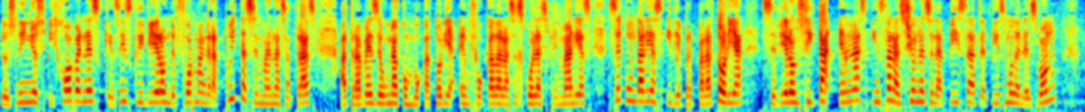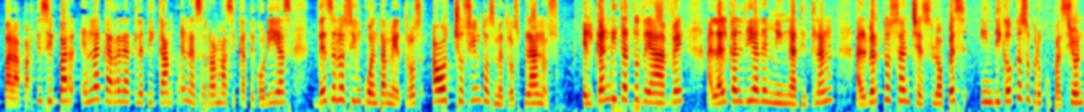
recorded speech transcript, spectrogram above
los niños y jóvenes que se inscribieron de forma gratuita semanas atrás a través de una convocatoria enfocada a las escuelas primarias, secundarias y de preparatoria, se dieron cita en las instalaciones de la pista de atletismo de Lesbón para participar en la carrera atlética en las ramas y categorías desde los 50 metros a 800 metros planos. El candidato de AVE a la alcaldía de Minatitlán, Alberto Sánchez López, indicó que su preocupación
